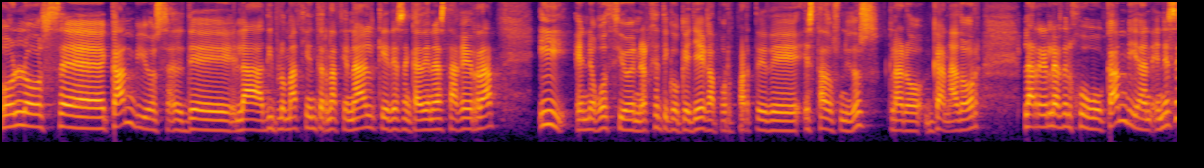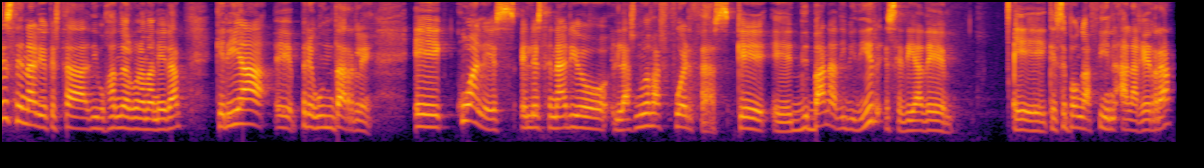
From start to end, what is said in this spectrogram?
con los cambios de la diplomacia internacional que desencadena esta guerra, y el negocio energético que llega por parte de Estados Unidos, claro, ganador, las reglas del juego cambian. En ese escenario que está dibujando de alguna manera, quería eh, preguntarle, eh, ¿cuál es el escenario, las nuevas fuerzas que eh, van a dividir ese día de que se ponga fin a la guerra.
